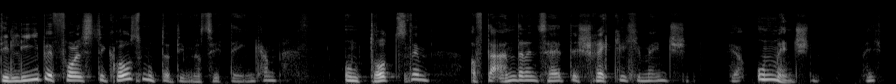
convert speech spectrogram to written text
die liebevollste Großmutter, die man sich denken kann und trotzdem auf der anderen Seite schreckliche Menschen, ja, Unmenschen, nicht?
